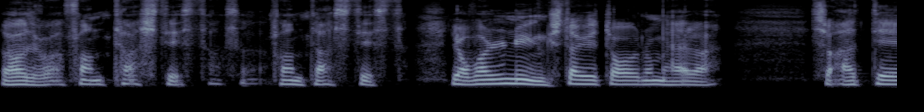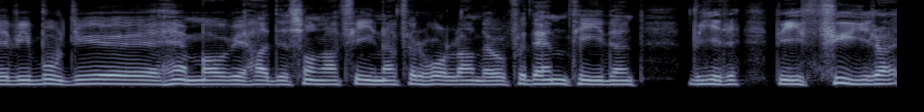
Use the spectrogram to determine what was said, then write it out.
Ja, det var fantastiskt. Alltså. Fantastiskt. Jag var den yngsta utav de här. Så att eh, vi bodde ju hemma och vi hade sådana fina förhållanden och på den tiden, vi, vi fyra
